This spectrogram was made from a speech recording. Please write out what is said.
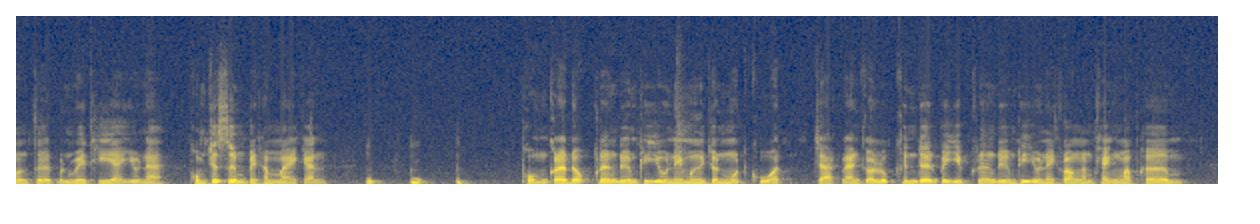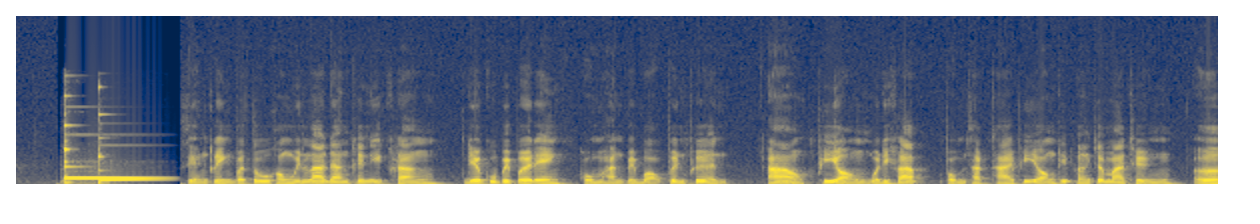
คอนเสิร์ตบนเวทีใหญ่อยู่นะ ผมจะซึมไปทำไมกัน ผมกระดกเครื่องดื่มที่อยู่ในมือจนหมดขวด จากนั้นก็ลุกขึ้นเดินไปหยิบเครื่องดื่มที่อยู่ในกล่องน้ำแข็งมาเพิ่ม เสียงกริ่งประตูของวิลล่าดังขึ้นอีกครั้ง เดี๋ยวกูไปเปิดเอง ผมหันไปบอกเพื่อนๆ อ้าว พี่หยองหวัดดีครับ ผมทักทายพี่หยองที่เพิ่งจะมาถึง เออ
